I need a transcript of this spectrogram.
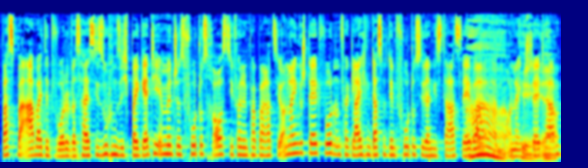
was bearbeitet wurde. Das heißt, sie suchen sich bei Getty Images Fotos raus, die von den Paparazzi online gestellt wurden und vergleichen das mit den Fotos, die dann die Stars selber Ah, ähm, online okay, gestellt ja. haben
